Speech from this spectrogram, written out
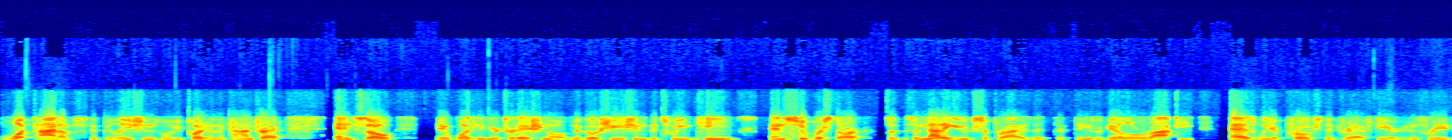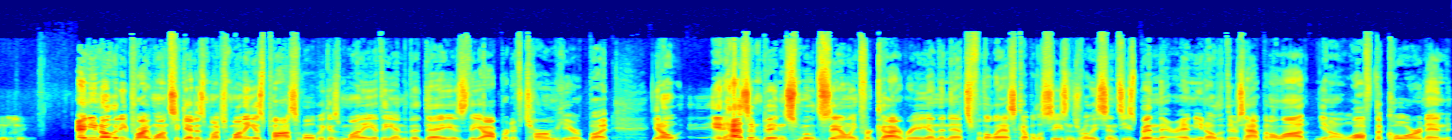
what kind of stipulations will be put in the contract. And so it wasn't your traditional negotiation between team and superstar. So, so not a huge surprise that, that things would get a little rocky as we approach the draft here in free agency. And you know that he probably wants to get as much money as possible because money at the end of the day is the operative term here. But, you know, it hasn't been smooth sailing for Kyrie and the Nets for the last couple of seasons, really, since he's been there. And you know that there's happened a lot, you know, off the court and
